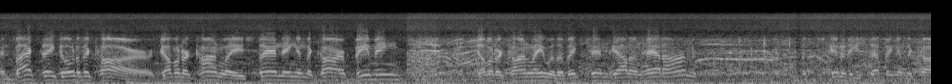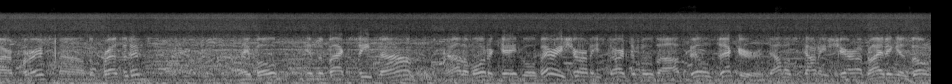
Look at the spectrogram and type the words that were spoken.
and back they go to the car. Governor Connally standing in the car beaming. Governor Connally with a big 10-gallon hat on. Mrs. Kennedy stepping in the car first. Now the president. They both in the back seat now. Now the motorcade will very shortly start to move out. Bill Decker, Dallas County Sheriff, driving his own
